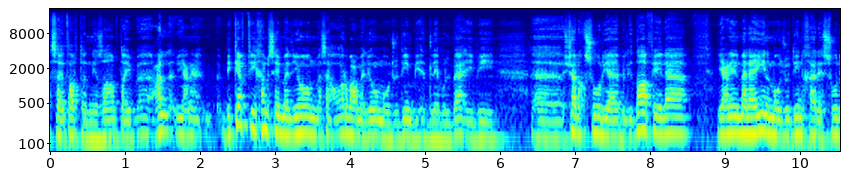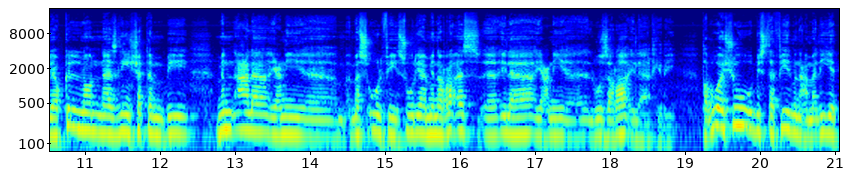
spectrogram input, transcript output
سيطرة النظام. طيب آه، يعني بكفي 5 مليون مثلا أو 4 مليون موجودين بإدلب والباقي بشرق سوريا بالإضافة إلى يعني الملايين الموجودين خارج سوريا وكلهم نازلين شتم ب من أعلى يعني آه، مسؤول في سوريا من الرأس آه، إلى يعني الوزراء إلى آخره. طب هو شو بيستفيد من عملية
